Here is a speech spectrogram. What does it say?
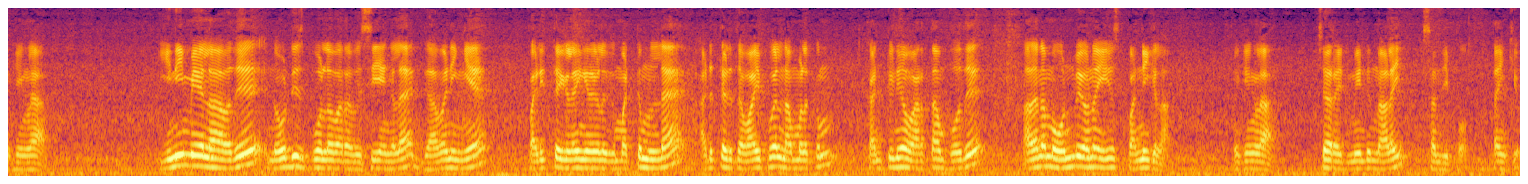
ஓகேங்களா? இனிமேலாவது நோட்டீஸ் போர்டில் வர விஷயங்களை கவனிங்க. படித்த இளைஞர்களுக்கு மட்டும் இல்லை அடுத்தடுத்த வாய்ப்புகள் நம்மளுக்கும் கண்டினியூ வரத்தான் போகுது. அதை நம்ம ஒன் பை யூஸ் பண்ணிக்கலாம். ஓகேங்களா? சரி ரைட் மீண்டும் நாளை சந்திப்போம். தேங்க்யூ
